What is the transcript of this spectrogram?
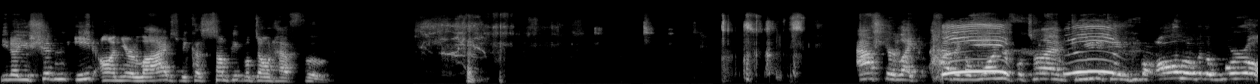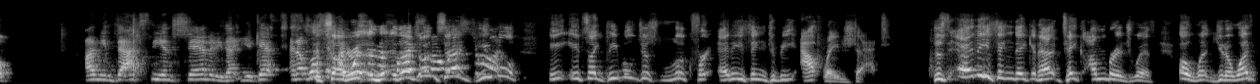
You know, you shouldn't eat on your lives because some people don't have food. after like having a wonderful time communicating with people all over the world. I mean, that's the insanity that you get. And it It's I unreal. That's what I'm saying. People, it's like people just look for anything to be outraged at. Just anything they can have, take umbrage with. Oh, well, you know what?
